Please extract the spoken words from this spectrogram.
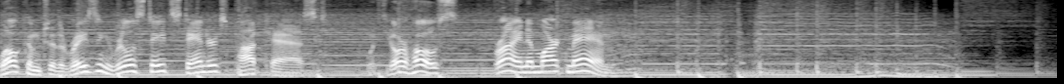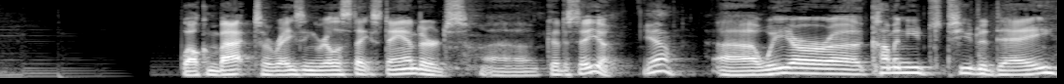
Welcome to the Raising Real Estate Standards Podcast with your hosts, Brian and Mark Mann. Welcome back to Raising Real Estate Standards. Uh, good to see you. Yeah. Uh, we are uh, coming to you today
